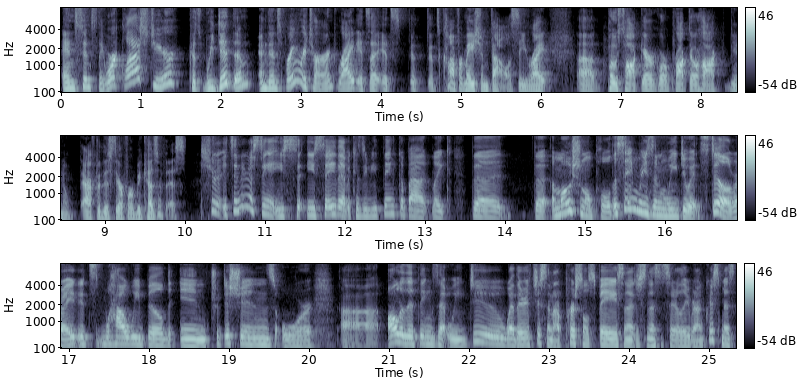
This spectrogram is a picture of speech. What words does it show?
And since they worked last year, because we did them, and then spring returned, right? It's a it's it's confirmation fallacy, right? Uh, post hoc ergo propter hoc, you know, after this, therefore, because of this. Sure, it's interesting that you you say that because if you think about like the the emotional pull, the same reason we do it still, right? It's how we build in traditions or uh, all of the things that we do, whether it's just in our personal space, not just necessarily around Christmas.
